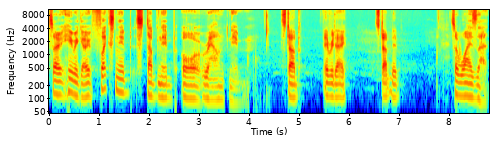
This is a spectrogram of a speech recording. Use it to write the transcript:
So here we go flex nib, stub nib, or round nib? Stub. Every day. Stub nib. So why is that?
